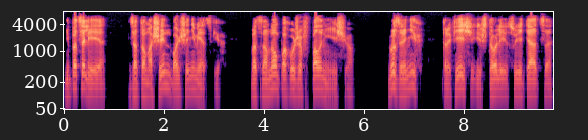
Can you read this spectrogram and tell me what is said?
Не поцелее, зато машин больше немецких. В основном, похоже, вполне еще. Возле них трофейщики, что ли, суетятся.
